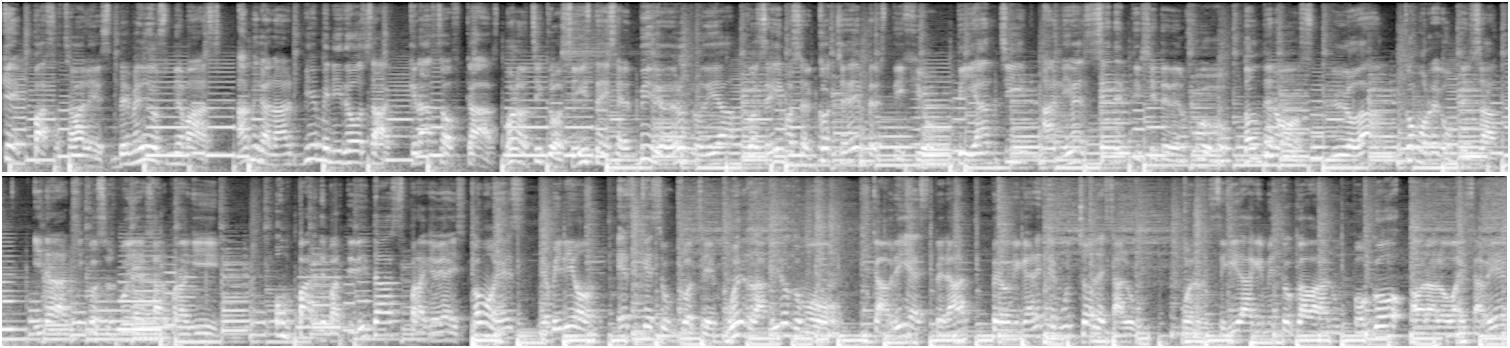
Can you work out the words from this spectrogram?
¿Qué pasa chavales? Bienvenidos un día más a mi canal, bienvenidos a Crash of Cars. Bueno chicos, si visteis el vídeo del otro día Conseguimos el coche de prestigio Bianchi a nivel 77 del juego Donde nos lo dan como recompensa. Y nada chicos, os voy a dejar por aquí un par de partiditas para que veáis cómo es. Mi opinión es que es un coche muy rápido como cabría esperar Pero que carece mucho de salud bueno, enseguida que me tocaban un poco, ahora lo vais a ver,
